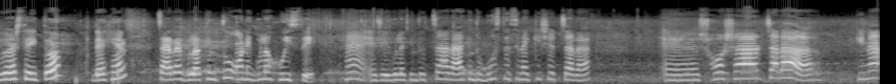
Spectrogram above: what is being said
ভিউয়ার্স এই তো, দেখেন, চারাগুলা কিন্তু অনেকগুলা হইছে হ্যাঁ? এই যে এগুলা কিন্তু চারা, কিন্তু বুঝতেছি না কিসের চারা? শশার চারা কি না?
